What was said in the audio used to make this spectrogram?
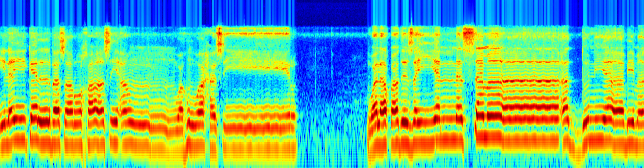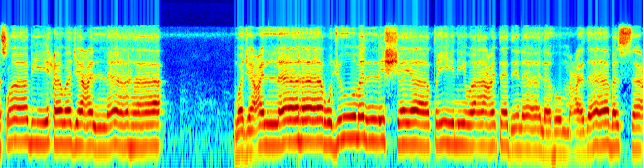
إليك البصر خاسئا وهو حسير. ولقد زينا السماء الدنيا بمصابيح وجعلناها وجعلناها رجوما للشياطين وأعتدنا لهم عذاب السعير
